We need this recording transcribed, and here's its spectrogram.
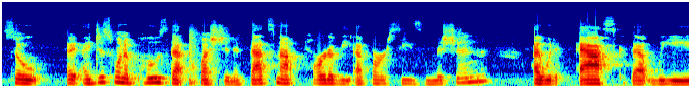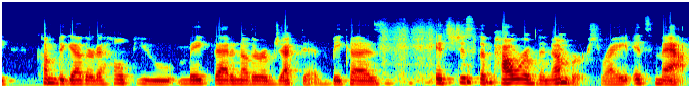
So I, I just want to pose that question. If that's not part of the FRC's mission, I would ask that we come together to help you make that another objective because it's just the power of the numbers, right? It's math.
